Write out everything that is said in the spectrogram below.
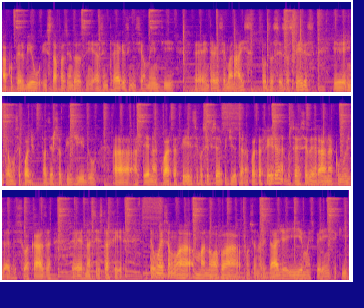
a Cooperville está fazendo as, as entregas inicialmente, é, entregas semanais, todas as sextas-feiras. Então você pode fazer seu pedido a, até na quarta-feira. Se você fizer o pedido até na quarta-feira, você receberá na comodidade de sua casa é, na sexta-feira. Então essa é uma, uma nova funcionalidade aí, é uma experiência que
